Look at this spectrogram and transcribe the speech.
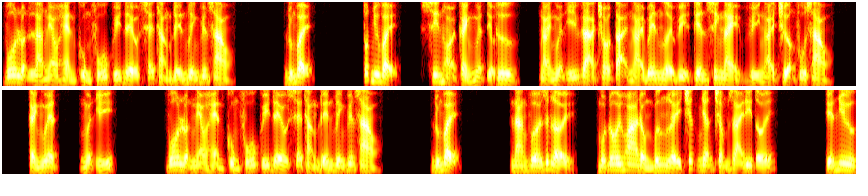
vô luận là nghèo hèn cùng phú quý đều sẽ thẳng đến vĩnh viễn sao? Đúng vậy. Tốt như vậy, xin hỏi cảnh nguyện tiểu thư, ngài nguyện ý gả cho tại ngài bên người vị tiên sinh này vì ngài trượng phu sao? Cảnh nguyện nguyện ý. Vô luận nghèo hèn cùng phú quý đều sẽ thẳng đến vĩnh viễn sao? Đúng vậy. Nàng vừa dứt lời, một đôi hoa đồng bưng lấy chiếc nhẫn chậm rãi đi tới. Tiến như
